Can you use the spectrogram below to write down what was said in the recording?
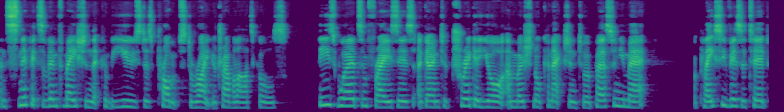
and snippets of information that can be used as prompts to write your travel articles. These words and phrases are going to trigger your emotional connection to a person you met, a place you visited,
